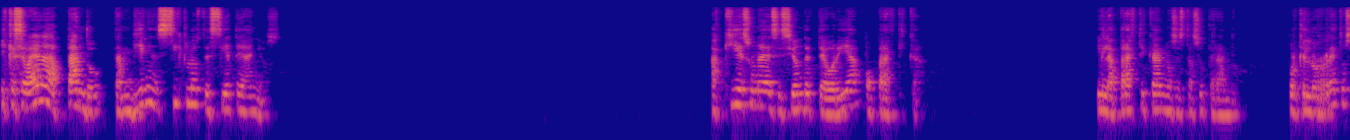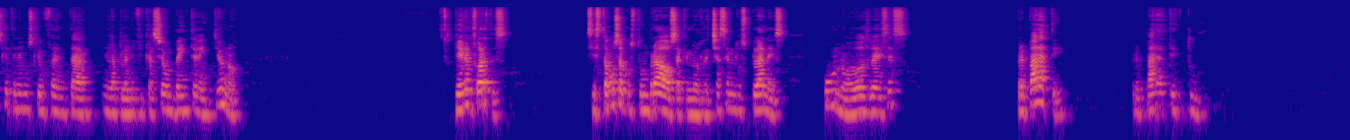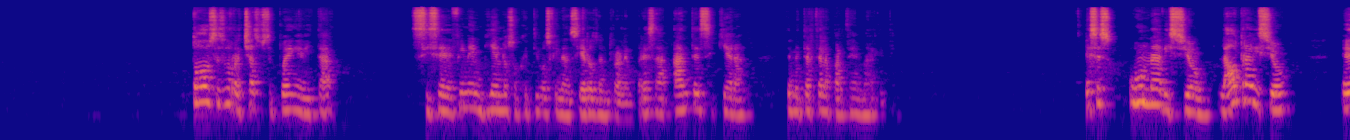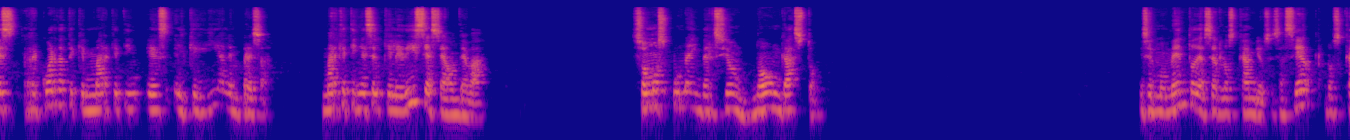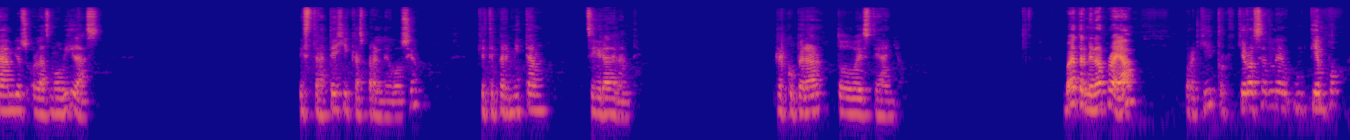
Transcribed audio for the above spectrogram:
Y que se vayan adaptando también en ciclos de siete años. Aquí es una decisión de teoría o práctica. Y la práctica nos está superando, porque los retos que tenemos que enfrentar en la planificación 2021 vienen fuertes. Si estamos acostumbrados a que nos rechacen los planes uno o dos veces, prepárate, prepárate tú. Todos esos rechazos se pueden evitar si se definen bien los objetivos financieros dentro de la empresa antes siquiera de meterte a la parte de marketing. Esa es una visión. La otra visión es, recuérdate que marketing es el que guía a la empresa. Marketing es el que le dice hacia dónde va. Somos una inversión, no un gasto. Es el momento de hacer los cambios, es hacer los cambios o las movidas estratégicas para el negocio que te permitan seguir adelante, recuperar todo este año. Voy a terminar por allá, por aquí, porque quiero hacerle un tiempo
